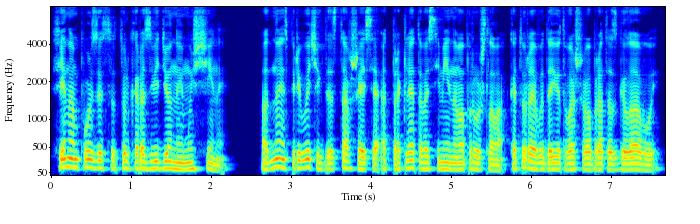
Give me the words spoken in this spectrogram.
«Феном пользуются только разведённые мужчины. Одна из привычек, доставшаяся от проклятого семейного прошлого, которая выдаёт вашего брата с головой».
